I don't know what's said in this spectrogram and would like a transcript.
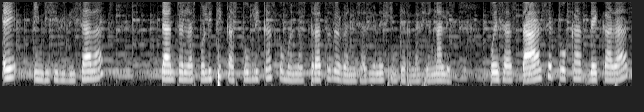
e invisibilizadas tanto en las políticas públicas como en los tratos de organizaciones internacionales, pues hasta hace pocas décadas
